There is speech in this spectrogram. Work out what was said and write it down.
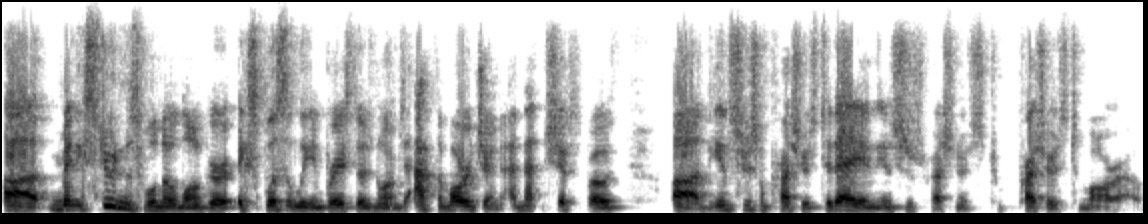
uh, many students will no longer explicitly embrace those norms at the margin, and that shifts both uh, the institutional pressures today and the institutional pressures pressures tomorrow.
